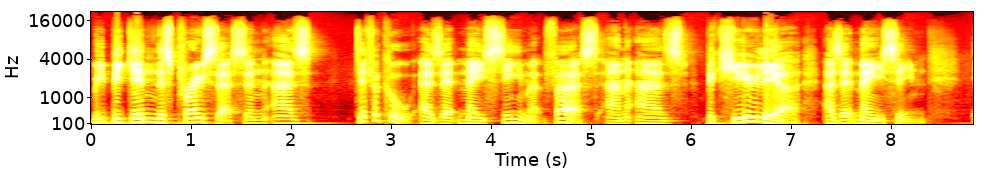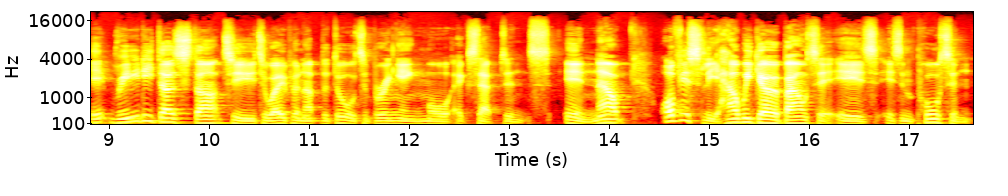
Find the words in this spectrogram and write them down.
We begin this process, and as difficult as it may seem at first, and as peculiar as it may seem, it really does start to to open up the door to bringing more acceptance in. Now, obviously, how we go about it is is important.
